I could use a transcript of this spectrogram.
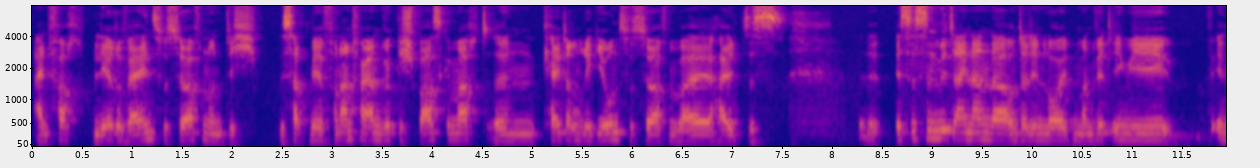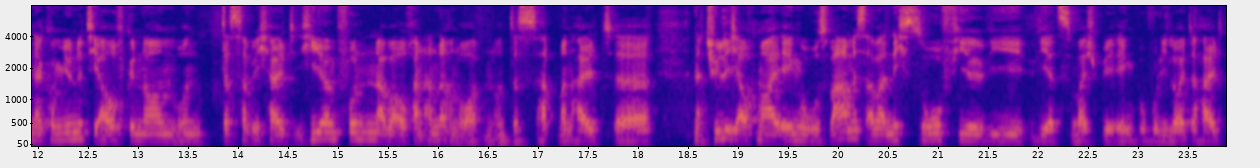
einfach leere Wellen zu surfen und ich es hat mir von Anfang an wirklich Spaß gemacht, in kälteren Regionen zu surfen, weil halt das äh, es ist ein Miteinander unter den Leuten. Man wird irgendwie in der Community aufgenommen und das habe ich halt hier empfunden, aber auch an anderen Orten. Und das hat man halt äh, natürlich auch mal irgendwo, wo es warm ist, aber nicht so viel wie, wie jetzt zum Beispiel irgendwo, wo die Leute halt,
